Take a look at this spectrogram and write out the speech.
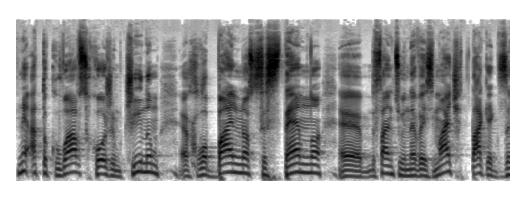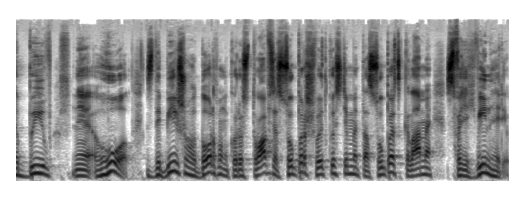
не атакував схожим чином е, глобально, системно е, дистанцію на весь матч, так як забив е, гол. Здебільшого Дортмунд користувався супершвидкостями та суперскилами своїх вінгерів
